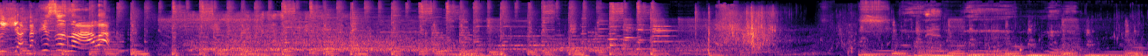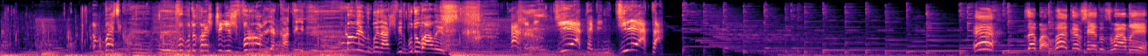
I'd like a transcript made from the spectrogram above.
я так лякати. Малин би наш відбудували. Ах, він дєта, він дєта! Ех, забалакався я тут з вами,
